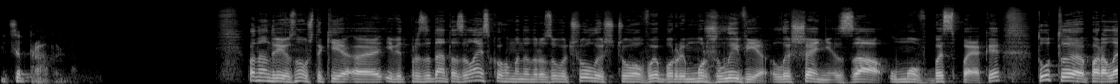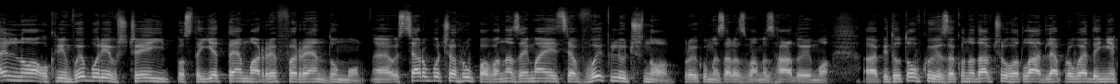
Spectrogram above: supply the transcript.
І це правильно. Пане Андрію, знову ж таки, е, і від президента Зеленського ми неодноразово чули, що вибори можливі лишень за умов безпеки. Тут е, паралельно, окрім виборів, ще й постає тема референдуму. Е, Ось ця робоча група вона займається виключно, про яку ми зараз з вами згадуємо, підготовкою законодавчого тла для проведення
